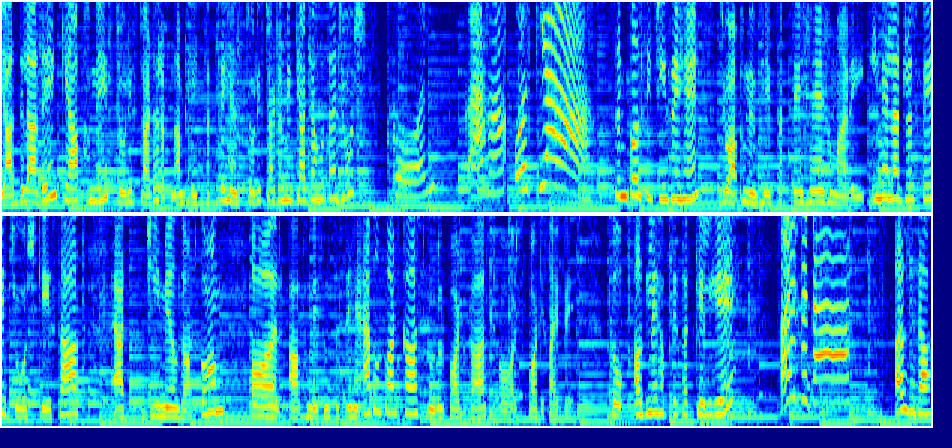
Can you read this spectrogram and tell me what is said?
याद दिला दें कि आप हमें स्टोरी स्टार्टर अपना भेज सकते हैं। स्टोरी स्टार्टर में क्या क्या होता है जोश? कौन, कहाँ और क्या? सिंपल सी चीज़ें हैं जो आप हमें भेज सकते हैं हमारे ईमेल एड्रेस पे जोश के साथ एट जी मेल डॉट कॉम और आप हमें सुन सकते हैं एप्पल पॉडकास्ट गूगल पॉडकास्ट और स्पॉटिफाई पे। तो अगले हफ़्ते तक के लिए अलविदा। अलविदा।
